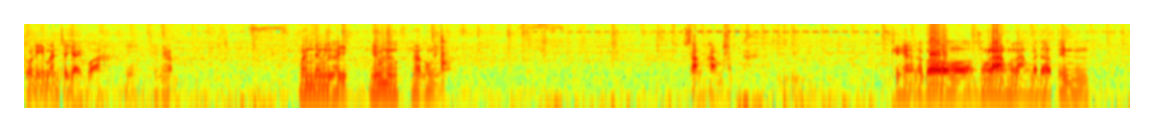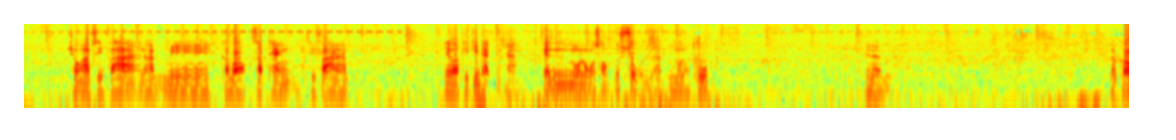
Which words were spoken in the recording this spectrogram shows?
ตัวนี้มันจะใหญ่กว่านี่เห็นไหมครับ มันยังเหลืออีกนิ้วหนึงนะตรงนี้ สั่งทำครับโอเคฮะแล้วก็ช่วงล่างข้างหลังก็จะเป็นช่วงอัพสีฟ้านะครับ มีกระบอกซับแท้งสีฟ้านะครับ เรียกว่าพิกกี้แบ็กนะเป็นโมโน 2.0 นะครับโมโนทูบนี่นะครับ แล้วก็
